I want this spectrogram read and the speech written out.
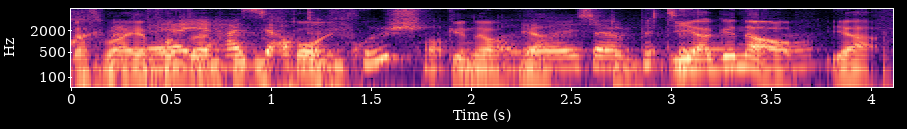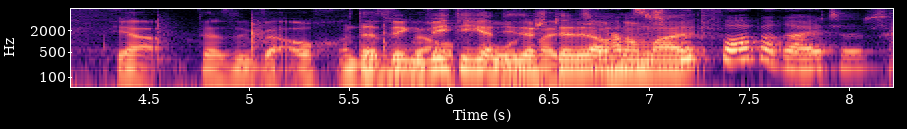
Das war ja von ja, seinem heißt ja auch Freund. Frühschoppen. Genau. Also ja, ich, ja, bitte, ja, genau. Ja, ja, da sind wir auch. Und deswegen wichtig an dieser Stelle auch nochmal. gut vorbereitet.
